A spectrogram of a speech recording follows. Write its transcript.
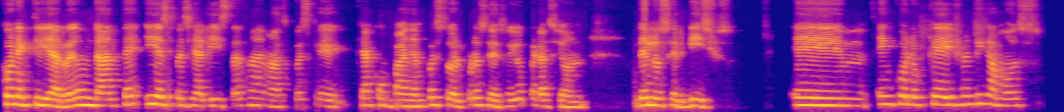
conectividad redundante y especialistas además pues que, que acompañan pues todo el proceso y operación de los servicios. Em, en colocation, digamos,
